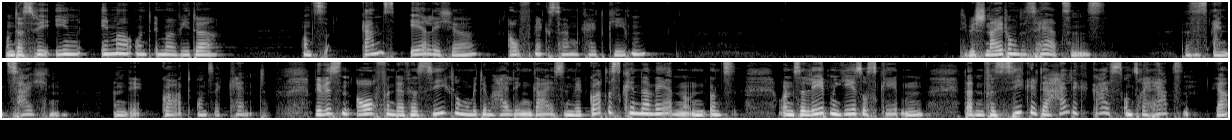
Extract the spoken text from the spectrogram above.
und dass wir ihm immer und immer wieder uns ganz ehrliche Aufmerksamkeit geben? Die Beschneidung des Herzens, das ist ein Zeichen, an dem Gott uns erkennt. Wir wissen auch von der Versiegelung mit dem Heiligen Geist, wenn wir Gottes Kinder werden und uns unser Leben Jesus geben, dann versiegelt der Heilige Geist unsere Herzen, ja?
